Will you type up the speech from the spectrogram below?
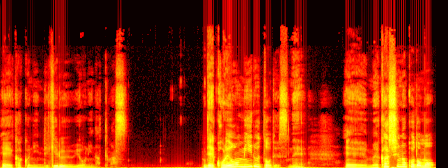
えー、確認できるようになってます。で、これを見るとですね、えー、昔の子供、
